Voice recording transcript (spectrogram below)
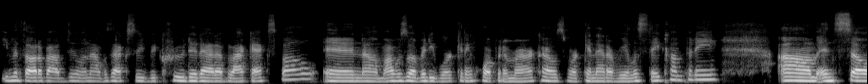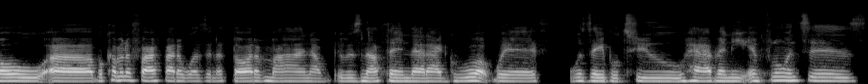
even thought about doing. I was actually recruited at a Black Expo, and um, I was already working in corporate America. I was working at a real estate company, um, and so uh, becoming a firefighter wasn't a thought of mine. I, it was nothing that I grew up with. Was able to have any influences.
